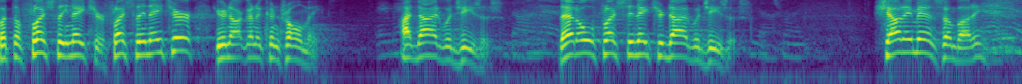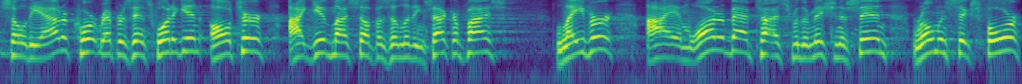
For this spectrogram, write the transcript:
but the fleshly nature. Fleshly nature, you're not going to control me. Amen. I died with Jesus. Amen. That old fleshly nature died with Jesus. Shout amen, somebody. Amen. So the outer court represents what again? Altar. I give myself as a living sacrifice. Laver, I am water baptized for the remission of sin. Romans 6 4,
